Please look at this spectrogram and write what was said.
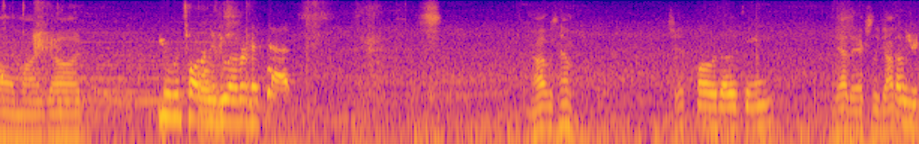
Oh my god. You retarded, Holy whoever hit that. No, it was him. Shit. Oh, his other team. Yeah, they actually got That it. was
